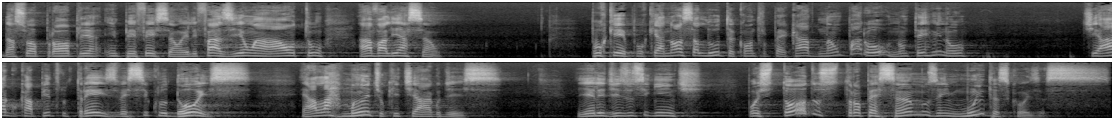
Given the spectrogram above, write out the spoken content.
da sua própria imperfeição, ele fazia uma autoavaliação. Por quê? Porque a nossa luta contra o pecado não parou, não terminou. Tiago, capítulo 3, versículo 2, é alarmante o que Tiago diz. E ele diz o seguinte: Pois todos tropeçamos em muitas coisas.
